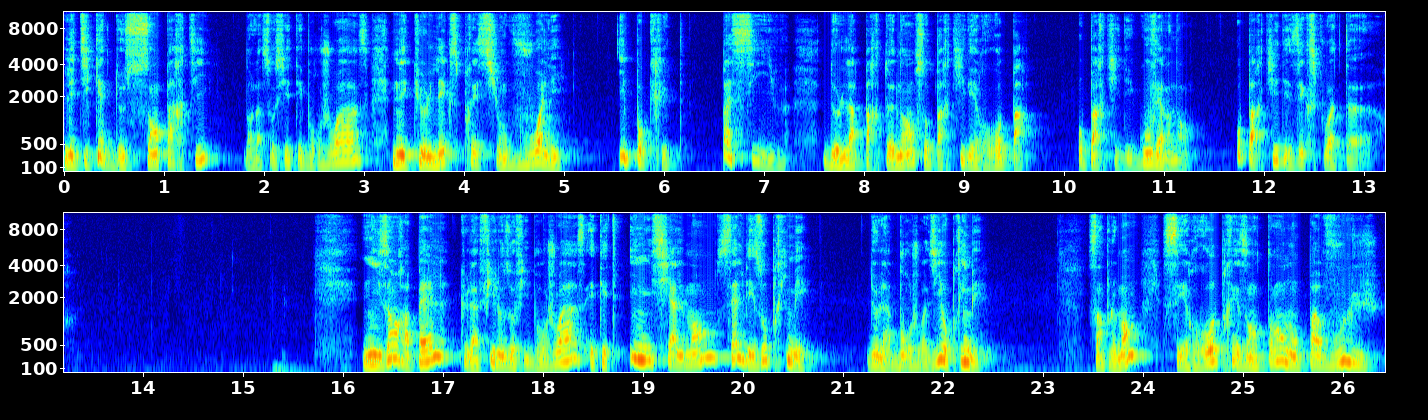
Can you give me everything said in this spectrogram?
L'étiquette de sans parti dans la société bourgeoise n'est que l'expression voilée, hypocrite, passive de l'appartenance au parti des repas, au parti des gouvernants, au parti des exploiteurs. Nizan rappelle que la philosophie bourgeoise était initialement celle des opprimés, de la bourgeoisie opprimée. Simplement, ses représentants n'ont pas voulu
